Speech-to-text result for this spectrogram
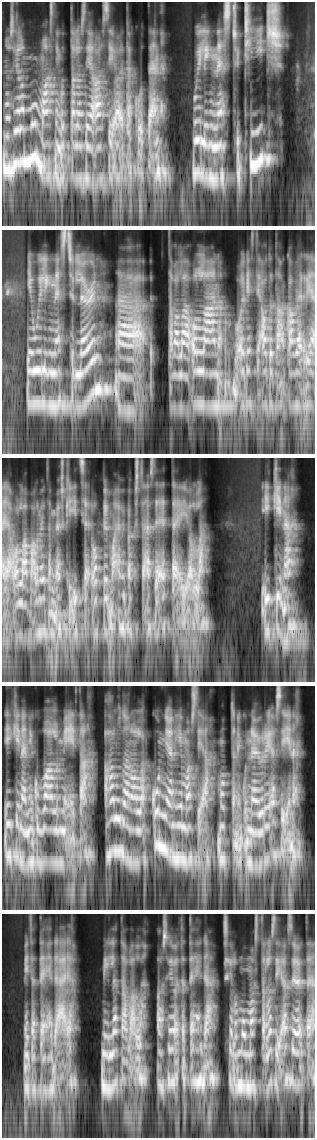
No siellä on muun muassa niin tällaisia asioita, kuten willingness to teach ja willingness to learn. Tavallaan ollaan, oikeasti autetaan kaveria ja ollaan valmiita myöskin itse oppimaan ja hyväksytään se, että ei olla ikinä, ikinä niin kuin valmiita. Halutaan olla kunnianhimoisia, mutta niin kuin nöyriä siinä, mitä tehdään ja millä tavalla asioita tehdään. Siellä on muun muassa tällaisia asioita ja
